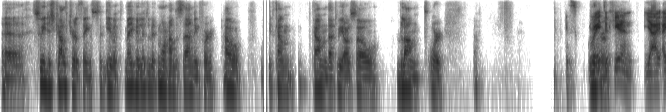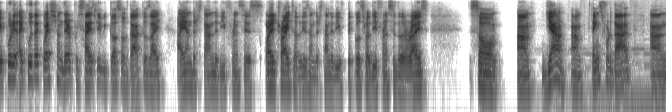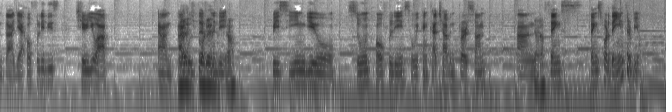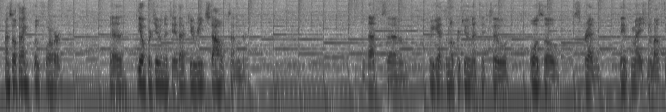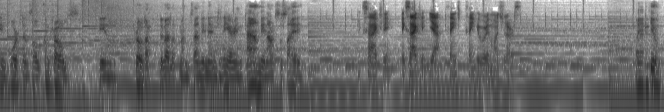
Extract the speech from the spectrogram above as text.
uh, Swedish cultural things give maybe a little bit more understanding for how it can come that we are so blunt or it's great to hear and yeah I, I, put it i put that question there precisely because of that because i i understand the differences or i try to at least understand the, the cultural differences that arise so um yeah um thanks for that and uh, yeah hopefully this cheer you up and yeah, I will definitely yeah. be seeing you soon, hopefully, so we can catch up in person. And yeah. thanks, thanks for the interview. I'm so thankful for uh, the opportunity that you reached out and that um, we get an opportunity to also spread the information about the importance of controls in product development and in engineering and in our society. Exactly. Exactly. Yeah. Thank thank you very much, Lars. Thank you.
